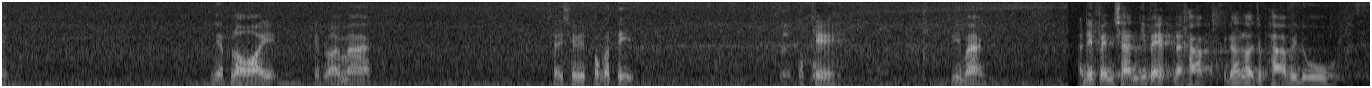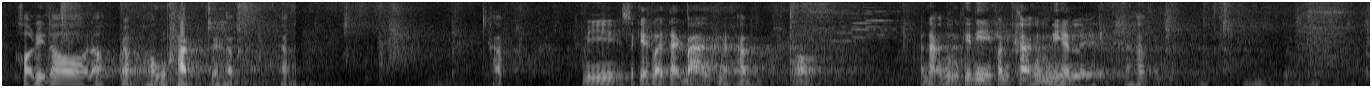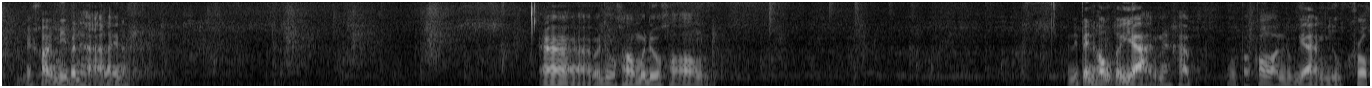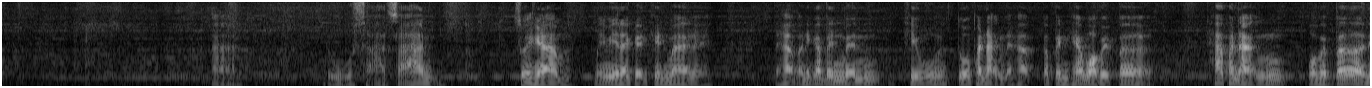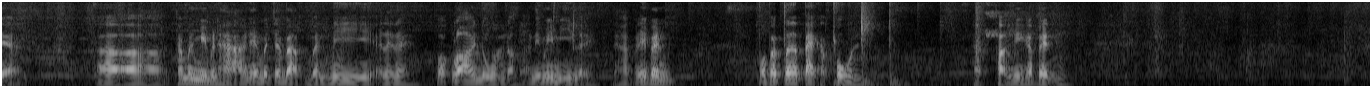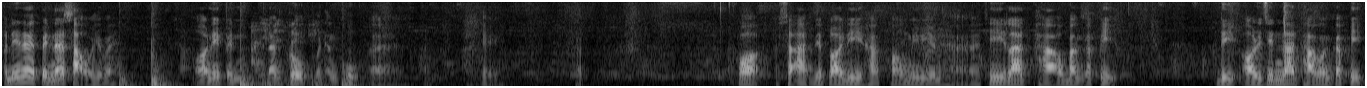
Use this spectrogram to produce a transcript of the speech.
เรียบร้อย เรียบร้อยมาก ใช้ชีวิตปกติ โอเค ดีมาก อันนี้เป็นชั้น 21 นะครับ เดี๋ยวเราจะพาไปดูคอริดอร์เนาะกับห้องพักนะครับครับ ครับ มีสะเก็ดรอยแตกบ้างนะครับ ก็ผนังที่นี่ค่อนข้างเนียนเลยนะครับ ไม่ค่อยมีปัญหาอะไรเนาะอ่ามาดูห้องมาดูห้อง อันนี้เป็นห้องตัวอย่างนะครับ อุปกรณ์ทุกอย่างอยู่ครบ อ่า ดูสะอาดสะอ้าน สวยงามไม่มีอะไรเกิดขึ้นมากเลยนะครับ อันนี้ก็เป็นเหมือนผิวตัวผนังนะครับ ก็เป็นแค่วอลเปเปอร์ถ้าผนังวอลเปเปอร์เนี่ย ถ้ามันมีปัญหาเนี่ยมันจะแบบเหมือนมีอะไรนะพวกรอยนูนเนาะอันนี้ไม่มีเลยนะครับอันนี้เป็นวอลเปเปอร์แปะกับปูนครับฝั่งนี้ก็เป็น อันนี้น่าจะเป็นหน้าเสาใช่ไหมอ๋ออันนี้เป็นหนังกรุมันหนังกรุอ่าครับโอเคครับก็สะอาดเรียบร้อยดีครับ ห้องไม่มีปัญหาที่ลาดพร้าวบางกะปิดีออริจินลาดพร้าวบางกะปิ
